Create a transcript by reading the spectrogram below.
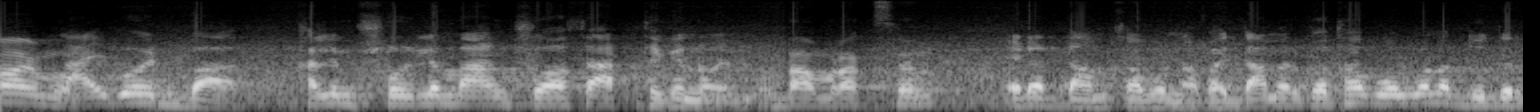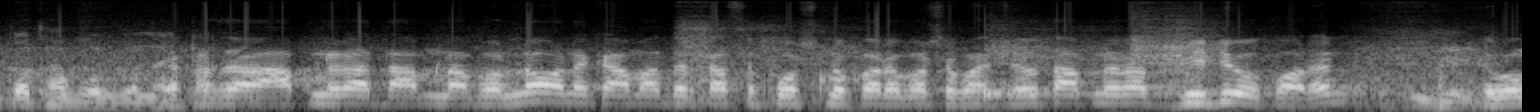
নয় মণ। লাইভ ওয়েট বার খালি শরীরে মাংস আছে আট থেকে নয় মন দাম রাখছেন? এটার দাম চাবো না ভাই। দামের কথা বলব না দুধের কথা বলব না। এটা আপনারা দাম না বললে অনেকে আমাদের কাছে প্রশ্ন করে বসে ভাই যেহেতু আপনারা ভিডিও করেন এবং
